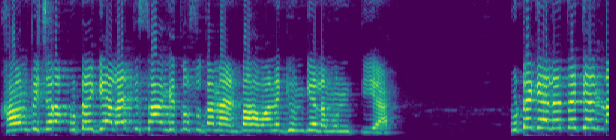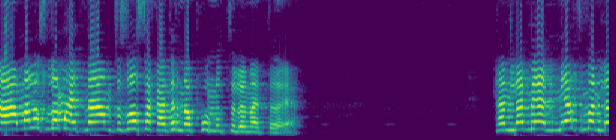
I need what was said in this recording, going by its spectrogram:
खाऊन बिचारा कुठे गेलाय ती सांगितलं सुद्धा नाही. भावानं घेऊन गेलं म्हणून ती या. कुठे गेलं तर ते आम्हाला सुद्धा माहीत नाही. आमचं जो सकाळ धरणं फोन उचललं नाही तर या. ह्यांना म्या म्हणलं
